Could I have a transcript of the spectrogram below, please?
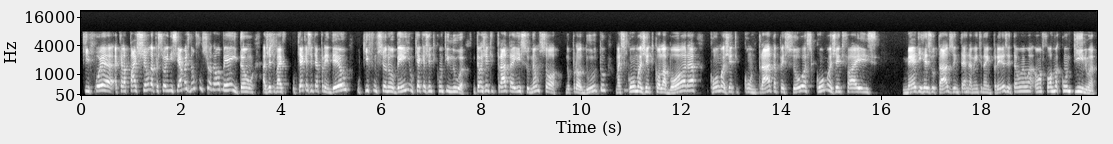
que foi aquela paixão da pessoa iniciar, mas não funcionou bem. Então, a gente vai. O que é que a gente aprendeu, o que funcionou bem, o que é que a gente continua. Então, a gente trata isso não só no produto, mas como a gente colabora, como a gente contrata pessoas, como a gente faz. mede resultados internamente na empresa. Então, é uma, uma forma contínua.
